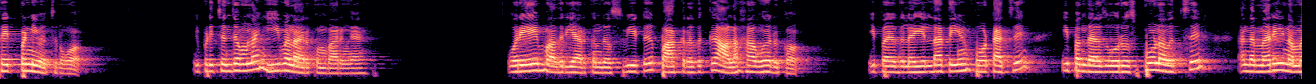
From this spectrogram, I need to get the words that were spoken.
செட் பண்ணி வச்சுருவோம். இப்படி செஞ்சோம்னா ஈவனாக இருக்கும் பாருங்கள் ஒரே மாதிரியாக இருக்கும் இந்த ஸ்வீட்டு பார்க்குறதுக்கு அழகாகவும் இருக்கும். இப்போ இதில் எல்லாத்தையும் போட்டாச்சு. இப்போ இந்த ஒரு ஸ்பூனை வச்சு அந்த மாதிரி நம்ம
